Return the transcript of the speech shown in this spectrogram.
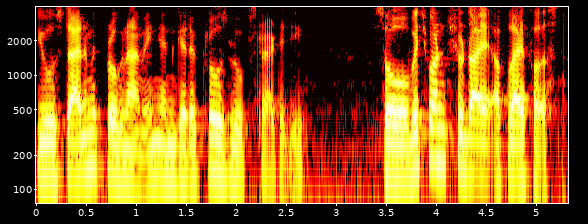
use dynamic programming and get a closed loop strategy. So which one should I apply first?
